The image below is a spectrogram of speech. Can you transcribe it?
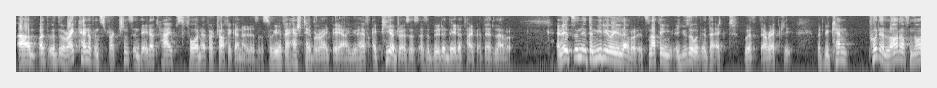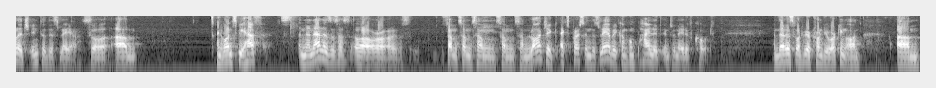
um, but with the right kind of instructions and data types for network traffic analysis. So you have a hash table right there. You have IP addresses as a built-in data type at that level. And it's an intermediary level. It's nothing a user would interact with directly. But we can put a lot of knowledge into this layer. So, um, and once we have an analysis or, or, some, some, some, some, some logic expressed in this layer, we can compile it into native code. And that is what we are currently working on. Um,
